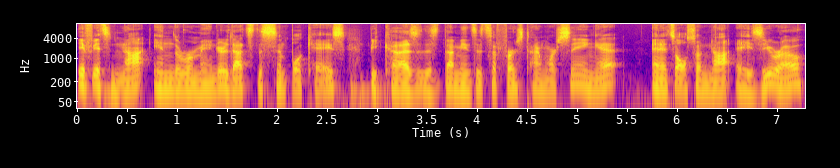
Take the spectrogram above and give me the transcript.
if it's not in the remainder, that's the simple case because this, that means it's the first time we're seeing it and it's also not a zero.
